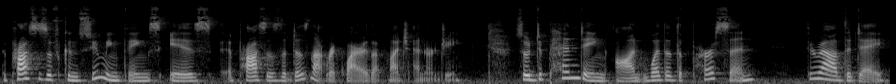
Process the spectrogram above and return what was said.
The process of consuming things is a process that does not require that much energy. So, depending on whether the person throughout the day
